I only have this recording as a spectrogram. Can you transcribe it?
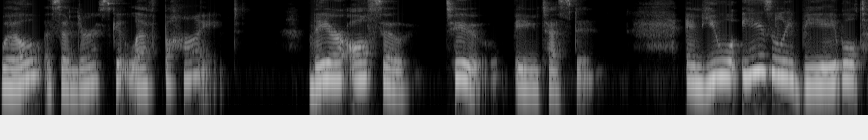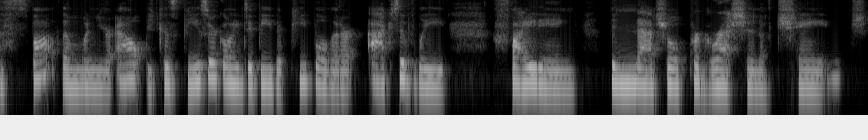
will, ascenders, get left behind. They are also, too, being tested. And you will easily be able to spot them when you're out because these are going to be the people that are actively fighting the natural progression of change.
